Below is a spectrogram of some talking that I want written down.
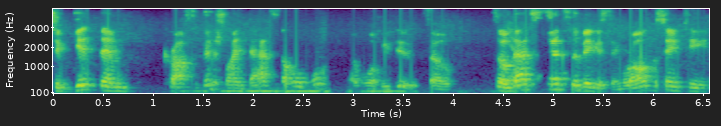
to get them across the finish line, that's the whole point of what we do. So so Yes. that's that's the biggest thing. We're all on the same team.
